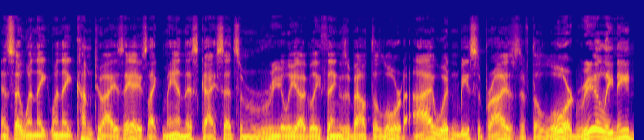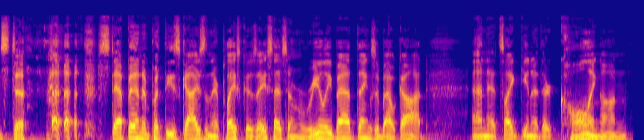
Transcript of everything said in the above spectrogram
And so when they when they come to Isaiah, he's like, "Man, this guy said some really ugly things about the Lord. I wouldn't be surprised if the Lord really needs to step in and put these guys in their place because they said some really bad things about God." And it's like you know they're calling on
